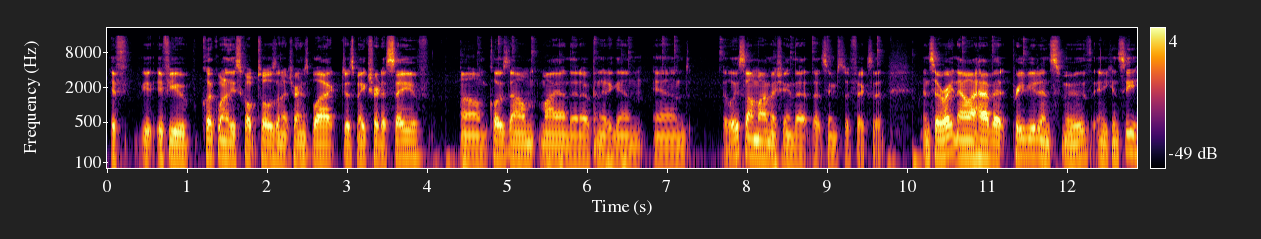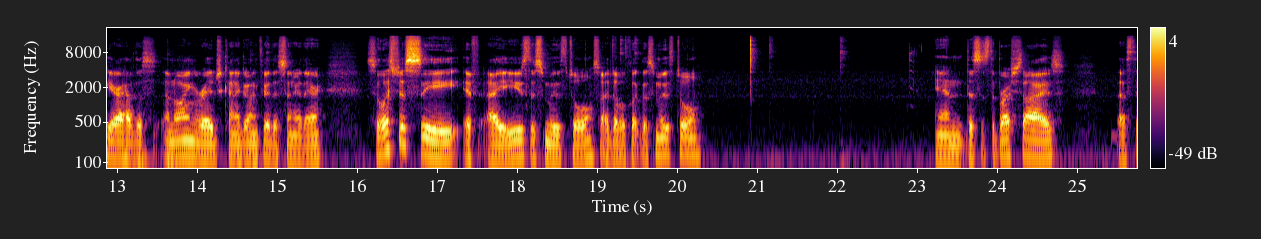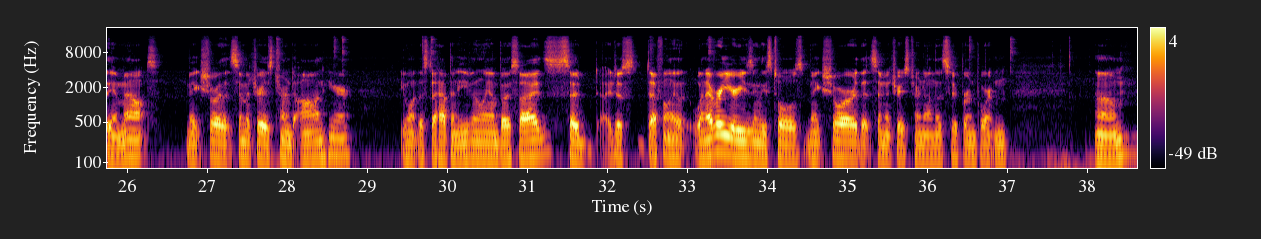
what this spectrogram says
If, if you click one of these sculpt tools and it turns black, just make sure to save, um, close down Maya and then open it again. And at least on my machine, that, that seems to fix it. And so right now I have it previewed in smooth and you can see here I have this annoying ridge kind of going through the center there. So let's just see if I use the smooth tool. So I double click the smooth tool and this is the brush size. That's the amount. Make sure that symmetry is turned on here. You want this to happen evenly on both sides. So I just definitely, whenever you're using these tools, make sure that symmetry is turned on. That's super important. Um,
